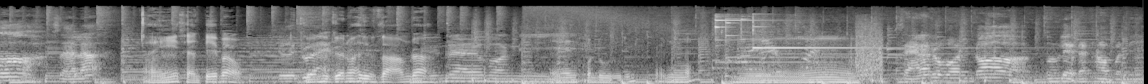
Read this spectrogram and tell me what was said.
อ่าแสนละไหนแสนเป๊ะเปล่า เกินด้เกิวยนเกินมาสิบสามจ้ะเกินด้วยทุกคนนี่เอ้ยคนดูดูดิเป็นยังไงอืมแสนแล้วทุกคนก็สำเร็จนะครับวันนี้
